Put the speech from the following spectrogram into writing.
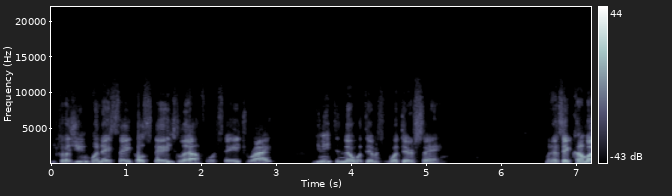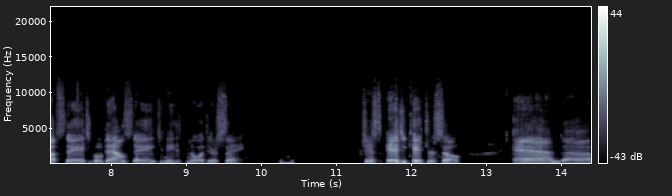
because you when they say go stage left or stage right, you need to know what them what they're saying. When they say come up stage, go down stage, you need to know what they're saying. Just educate yourself, and uh,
